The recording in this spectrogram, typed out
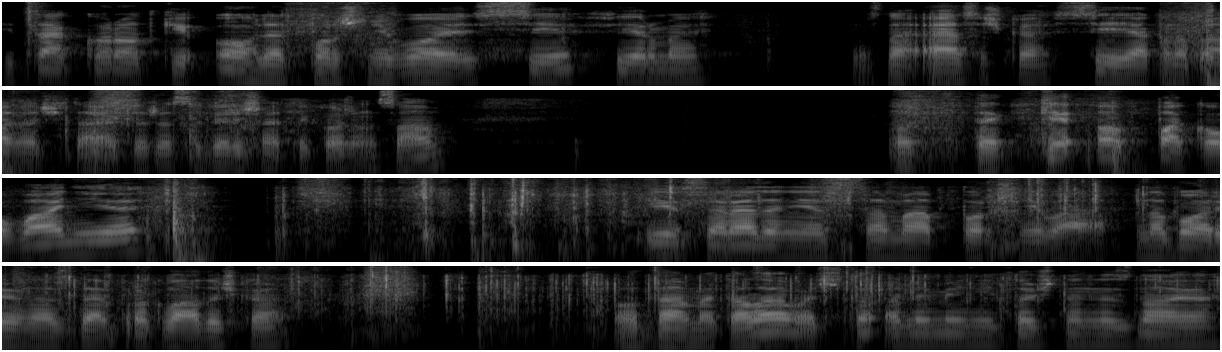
І так, короткий огляд поршневої Сі фірми. Не знаю, есочка, Сі, як воно правильно читається, вже собі рішайте кожен сам. От таке опакування. І всередині сама поршнева. В наборі у нас де прокладочка. Одна металева, чи то алюміній, точно не знаю.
